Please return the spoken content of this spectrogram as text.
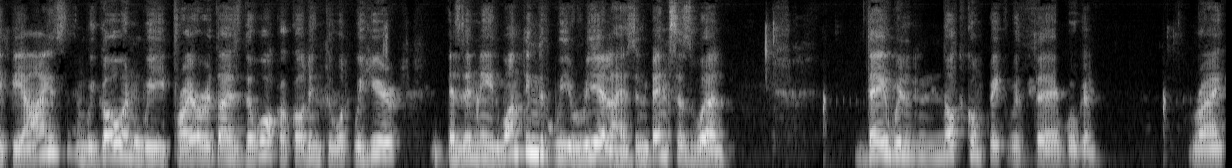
APIs. And we go and we prioritize the work according to what we hear as a need. One thing that we realize, and banks as well, they will not compete with uh, Google right?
